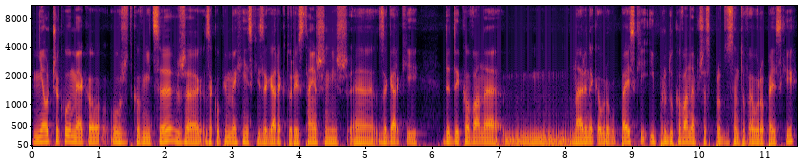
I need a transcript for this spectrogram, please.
nie oczekujmy jako użytkownicy, że zakupimy chiński zegarek, który jest tańszy niż e, zegarki dedykowane mm, na rynek europejski i produkowane przez producentów europejskich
